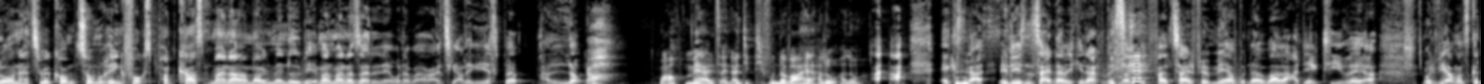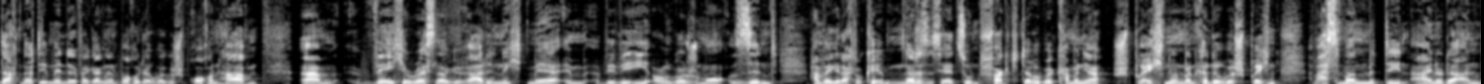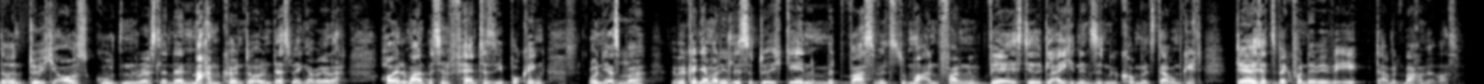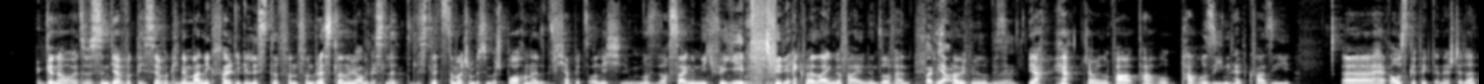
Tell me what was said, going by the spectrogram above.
Hallo und herzlich willkommen zum Ringfuchs Podcast. Meiner Marvin Mendel, wie immer an meiner Seite, der wunderbare, einzigartige Jesper. Hallo. Wow, mehr als ein Adjektiv. Wunderbar. Hey, hallo, hallo. Extra. In diesen Zeiten habe ich gedacht, wird auf jeden Fall Zeit für mehr wunderbare Adjektive, ja. Und wir haben uns gedacht, nachdem wir in der vergangenen Woche darüber gesprochen haben, ähm, welche Wrestler gerade nicht mehr im WWE-Engagement sind, haben wir gedacht, okay, na, das ist ja jetzt so ein Fakt, darüber kann man ja sprechen und man kann darüber sprechen, was man mit den ein oder anderen durchaus guten Wrestlern denn machen könnte. Und deswegen haben wir gedacht, heute mal ein bisschen Fantasy-Booking. Und Jesper, wir können ja mal die Liste durchgehen. Mit was willst du mal anfangen? Wer ist dir gleich in den Sinn gekommen, wenn es darum geht? Der ist jetzt weg von der WWE. Damit machen wir was. Genau, also es sind ja wirklich, es ist ja wirklich eine mannigfaltige Liste von, von Wrestlern. Wir haben das, das letzte Mal schon ein bisschen besprochen. Also ich habe jetzt auch nicht, muss ich auch sagen, nicht für jeden ist mir direkt was eingefallen. Insofern habe ich mir so ein bisschen, Mhm. ja, ja, ich habe mir so ein paar, paar, paar Rosinen halt quasi äh, herausgepickt an der Stelle.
